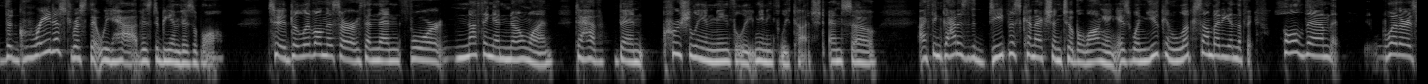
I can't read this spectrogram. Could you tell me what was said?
the greatest risk that we have is to be invisible, to, to live on this earth and then for nothing and no one to have been crucially and meaningfully, meaningfully touched. And so I think that is the deepest connection to belonging is when you can look somebody in the face, hold them, whether it's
